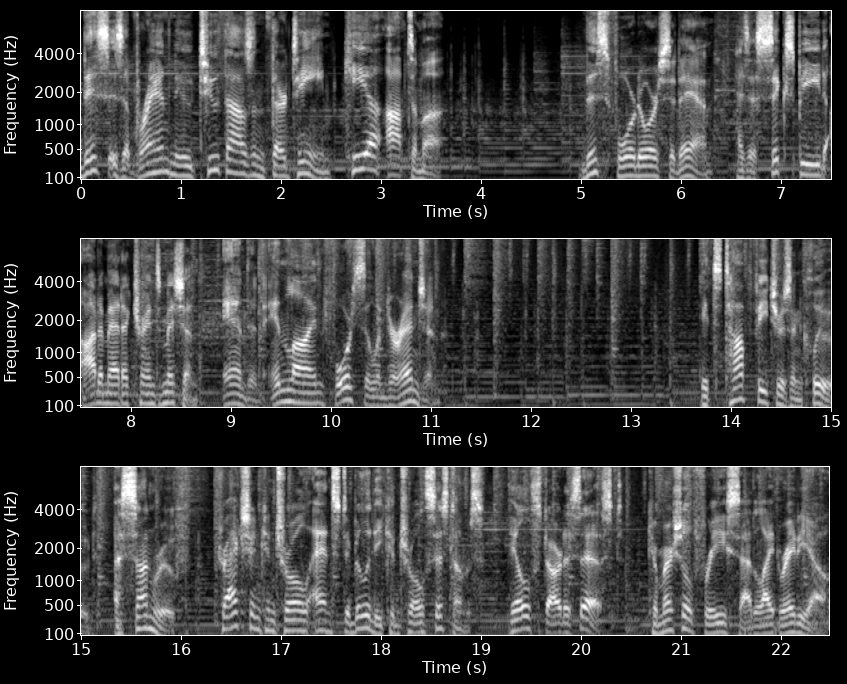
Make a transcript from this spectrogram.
This is a brand new 2013 Kia Optima. This four-door sedan has a six-speed automatic transmission and an inline four-cylinder engine. Its top features include a sunroof, traction control and stability control systems, hill start assist, commercial-free satellite radio,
